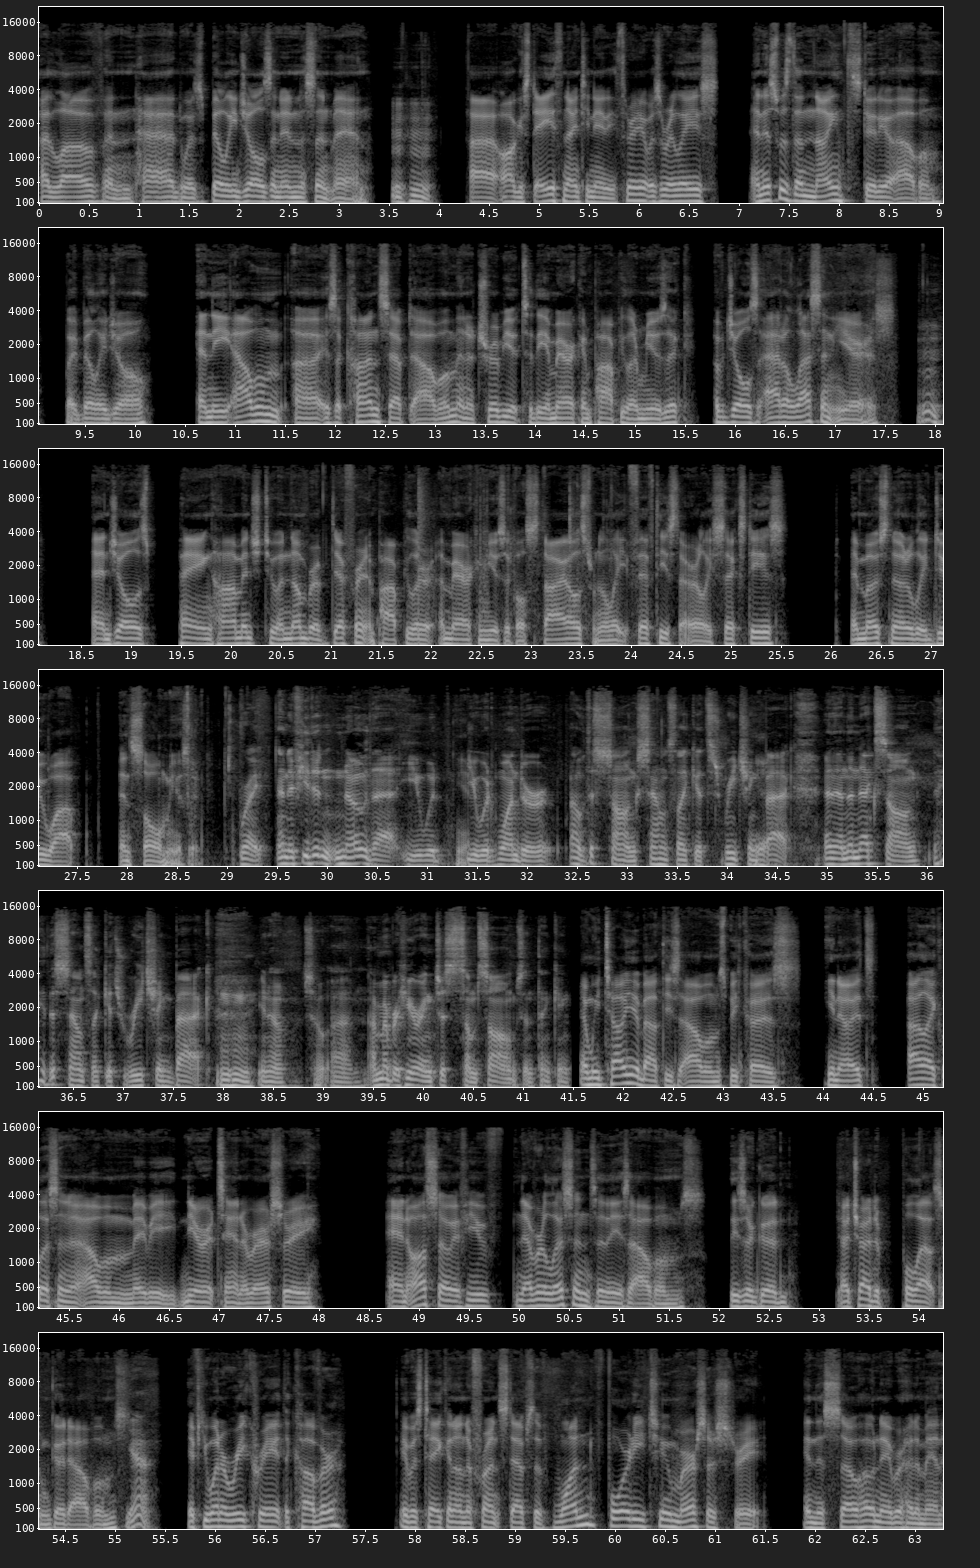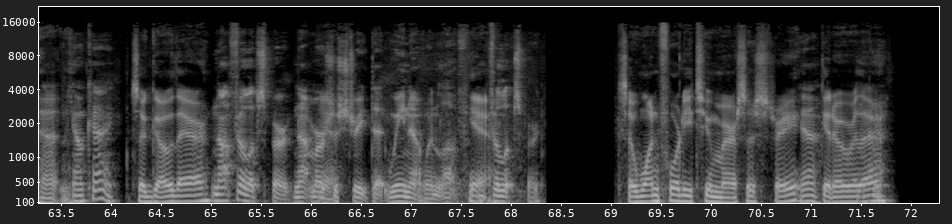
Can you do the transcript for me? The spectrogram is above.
I love and had was Billy Joel's An Innocent Man. hmm uh, August 8th, 1983, it was released. And this was the ninth studio album by Billy Joel. And the album uh, is a concept album and a tribute to the American popular music of Joel's adolescent years. Mm. And Joel is paying homage to a number of different and popular American musical styles from the late 50s to early 60s, and most notably doo wop and soul music. Right. And if you didn't know that, you would Yeah. you would wonder, oh, this song sounds like it's reaching Yeah. back. And then the next song, hey, this sounds like it's reaching back. Mm-hmm. You know, so um, I remember hearing just some songs and thinking, And we tell you about these albums because, you know, it's I like listening to an album maybe near its anniversary. And also if you've never listened to these albums, these are good. I tried to pull out some good albums. yeah, If you want to recreate the cover, it was taken on the front steps of 142 Mercer Street in the Soho neighborhood of Manhattan. okay. So go there. Not Phillipsburg, not Mercer Yeah. Street that we know and love. Yeah. Phillipsburg. So 142 Mercer Street. Yeah. Get over there.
